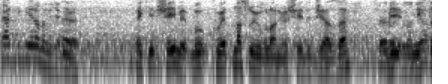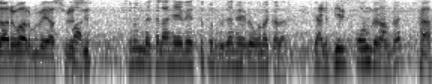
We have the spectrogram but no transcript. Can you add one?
Sertlik değeri alamayacak. Evet. Peki şey mi bu kuvvet nasıl uygulanıyor şeyde cihazda? Şöyle bir uygulanıyor. miktarı var mı veya süresi? Var. Şunun mesela HV 0.1'den HV 10'a kadar. Yani bir 10 gramdan Ha.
